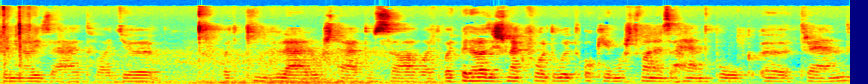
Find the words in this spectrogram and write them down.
kriminalizált, vagy vagy kívülálló státusza, vagy, vagy például az is megfordult, oké, okay, most van ez a handpoke trend,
